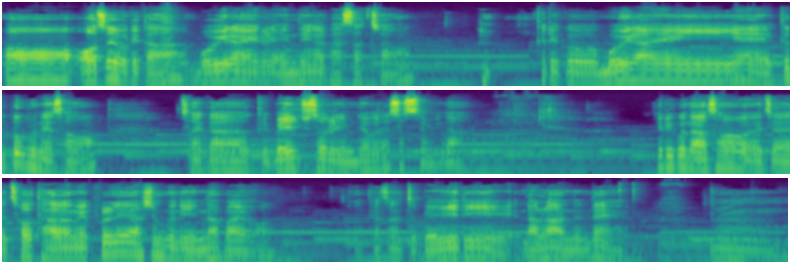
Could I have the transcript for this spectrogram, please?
어, 어제 우리가 모이라이를 엔딩을 봤었죠. 그리고 모이라이의 끝부분에서 제가 그 메일 주소를 입력을 했었습니다. 그리고 나서 이제 저 다음에 플레이하신 분이 있나 봐요. 그래서 이제 메일이 날라왔는데, 음,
